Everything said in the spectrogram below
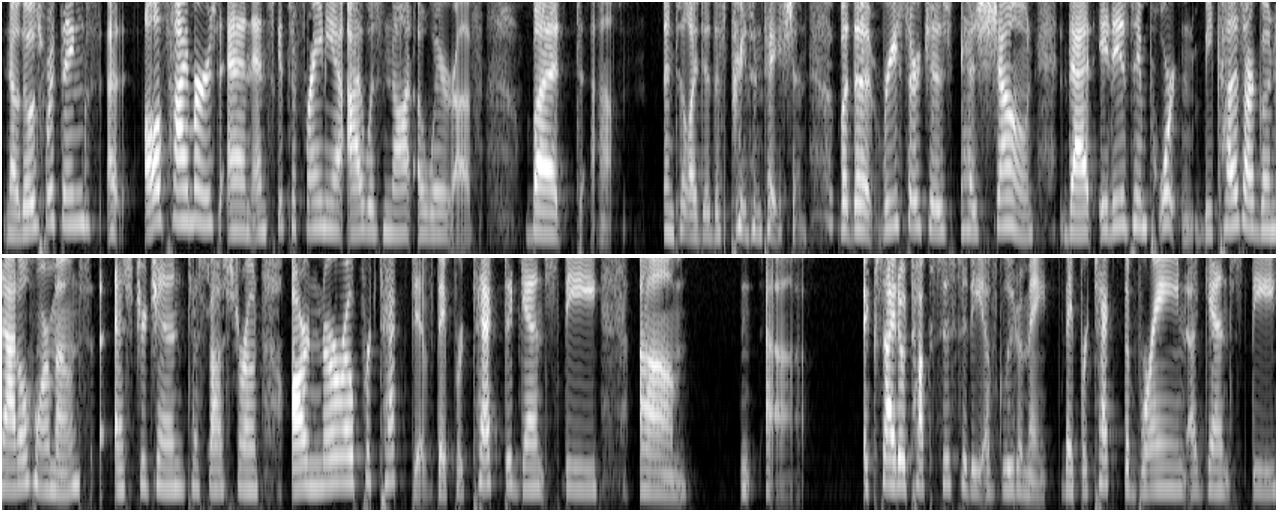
Now, those were things, uh, Alzheimer's and, and schizophrenia, I was not aware of, but um, until I did this presentation. But the research is, has shown that it is important because our gonadal hormones, estrogen, testosterone, are neuroprotective. They protect against the um, uh, excitotoxicity of glutamate. They protect the brain against the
